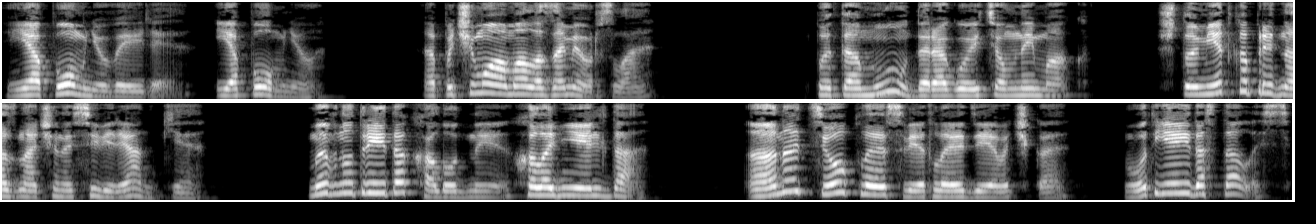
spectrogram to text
«Я помню, Вейли, я помню. А почему Амала замерзла?» «Потому, дорогой темный маг, что метка предназначена северянке. Мы внутри и так холодные, холоднее льда. А она теплая, светлая девочка. Вот ей и досталась.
